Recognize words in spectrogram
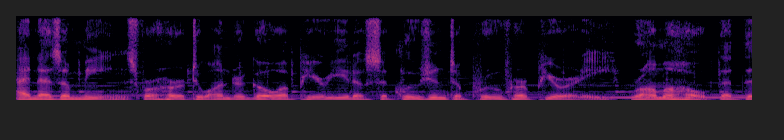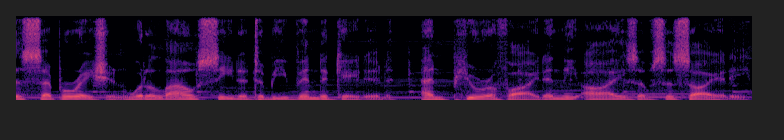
and as a means for her to undergo a period of seclusion to prove her purity. Rama hoped that this separation would allow Sita to be vindicated and purified in the eyes of society,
